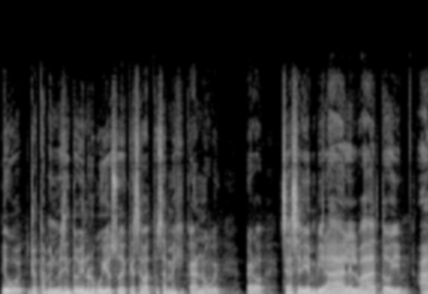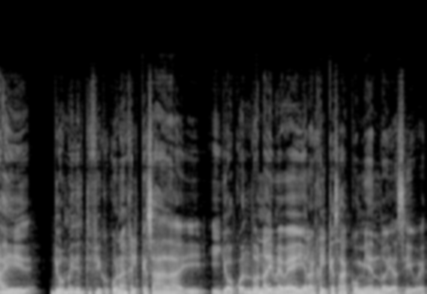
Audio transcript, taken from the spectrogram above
Digo, yo también me siento bien orgulloso de que ese vato sea mexicano, güey. Pero se hace bien viral el vato y, ay, yo me identifico con Ángel Quesada y, y yo cuando nadie me ve y el Ángel Quesada comiendo y así, güey.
